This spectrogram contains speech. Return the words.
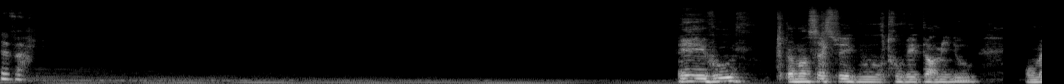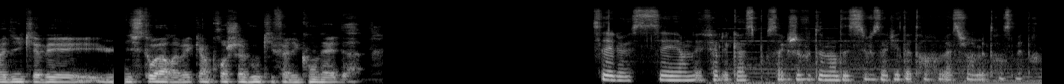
Je vois. Et vous, comment ça se fait que vous vous retrouvez parmi nous? On m'a dit qu'il y avait une histoire avec un proche à vous qu'il fallait qu'on aide. C'est le, c'est en effet le cas. C'est pour ça que je vous demandais si vous aviez d'autres informations à me transmettre.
